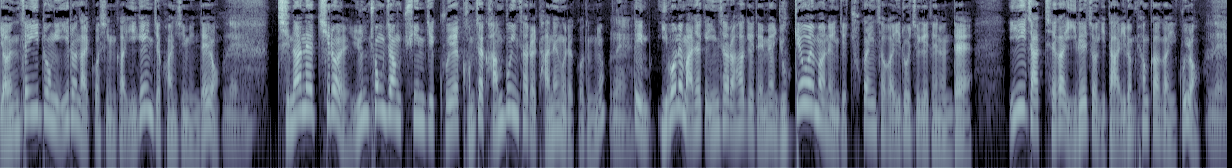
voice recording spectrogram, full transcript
연쇄 이동이 일어날 것인가 이게 이제 관심인데요. 네. 지난해 7월 윤 총장 취임 직후에 검찰 간부 인사를 단행을 했거든요. 네. 근데 이번에 만약에 인사를 하게 되면 6개월 만에 이제 추가 인사가 이루어지게 되는데 이 자체가 이례적이다 이런 평가가 있고요. 네.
